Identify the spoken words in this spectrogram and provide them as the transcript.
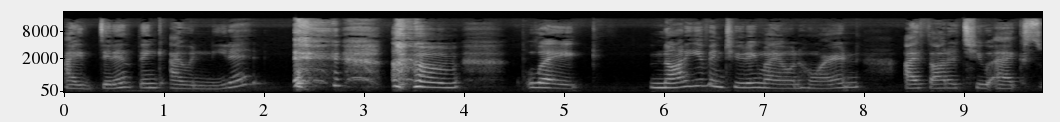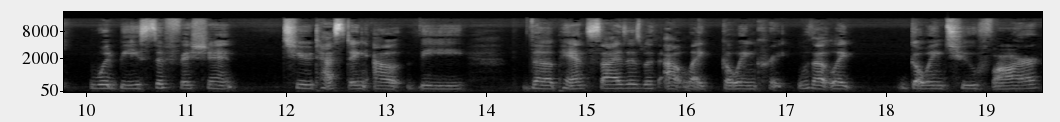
I didn't think I would need it. um, like, not even tooting my own horn, I thought a 2X would be sufficient to testing out the the pants sizes without like going crazy without like going too far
